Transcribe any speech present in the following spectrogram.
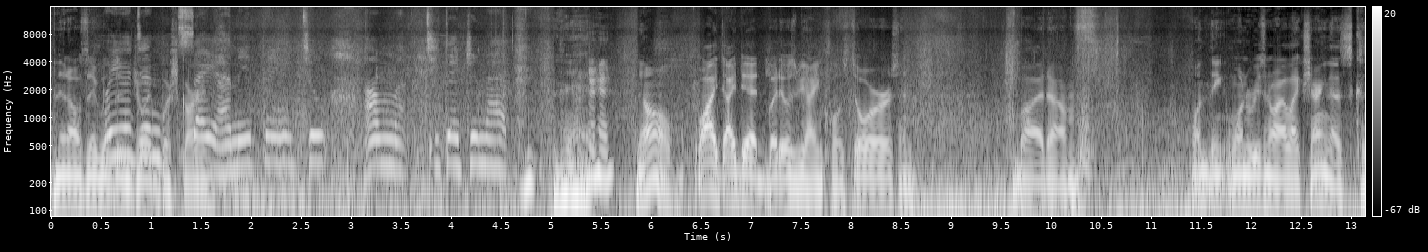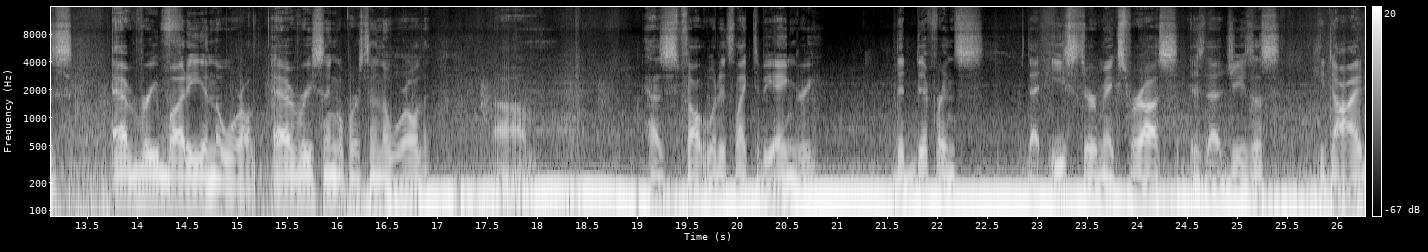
And then I was able But to enjoy didn't Busch say anything to um Tita Jeanette. No, well, I, I did, but it was behind closed doors, and but um, one thing, one reason why I like sharing that is because everybody in the world, every single person in the world, um, has felt what it's like to be angry. The difference that Easter makes for us is that Jesus, he died,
